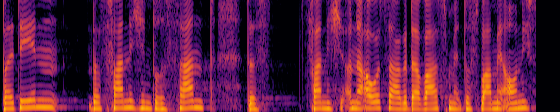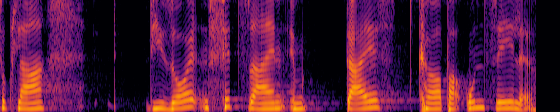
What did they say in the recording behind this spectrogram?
Bei denen, das fand ich interessant, das fand ich eine Aussage, da war es mir, das war mir auch nicht so klar. Die sollten fit sein im Geist, Körper und Seele.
